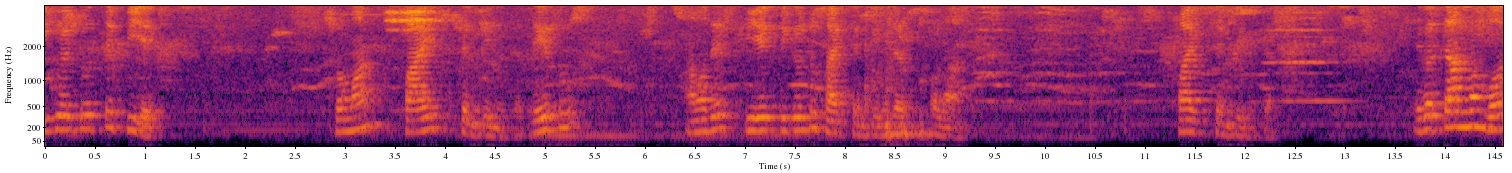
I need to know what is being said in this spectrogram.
equal to হচ্ছে পি এক্স সমান ফাইভ সেন্টিমিটার যেহেতু আমাদের P X equal to five centimetre বলা আছে। ফাইভ সেন্টিমিটার এবার চার নম্বর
